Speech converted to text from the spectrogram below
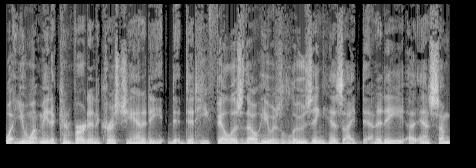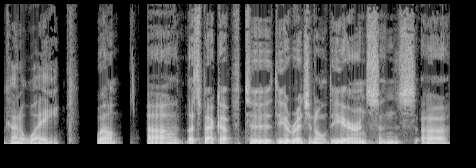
what you want me to convert into Christianity? D- did he feel as though he was losing his identity uh, in some kind of way? Well, uh, let's back up to the original. The Aronsons uh,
